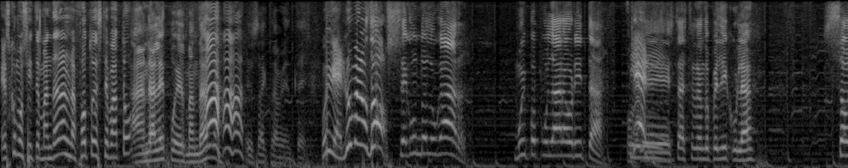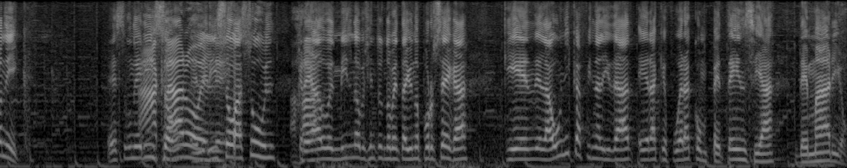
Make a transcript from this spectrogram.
es como si te mandaran la foto de este vato. Ándale, puedes mandarle. Ajá. Exactamente. Muy bien, número dos. Segundo lugar, muy popular ahorita. porque Bien. está estrenando película. Sonic. Es un erizo, Ah, claro, el erizo azul, Ajá. creado en 1991 por Sega, quien la única finalidad era que fuera competencia de Mario.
